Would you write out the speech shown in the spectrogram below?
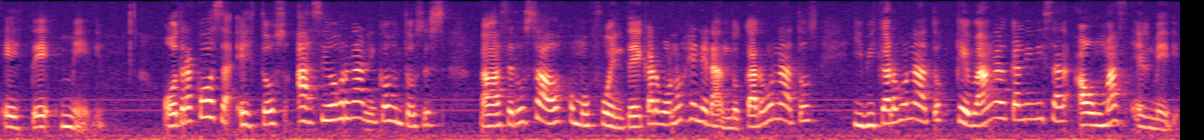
este medio. Otra cosa, estos ácidos orgánicos entonces van a ser usados como fuente de carbono generando carbonatos y bicarbonatos que van a alcalinizar aún más el medio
